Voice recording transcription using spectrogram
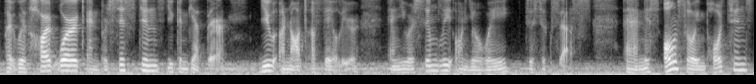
but with hard work and persistence, you can get there. You are not a failure, and you are simply on your way to success. And it's also important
